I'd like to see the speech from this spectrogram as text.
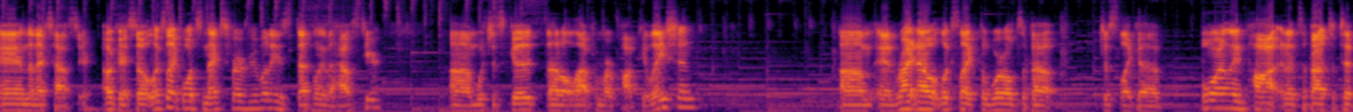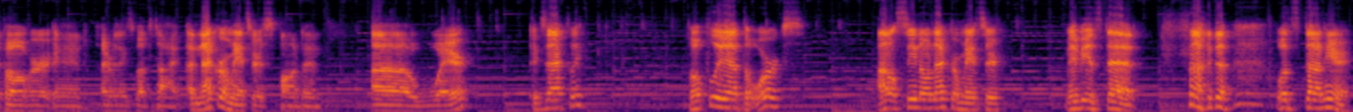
and the next house tier. Okay, so it looks like what's next for everybody is definitely the house tier, um, which is good. That'll allow for more population. Um, and right now it looks like the world's about just like a boiling pot and it's about to tip over and everything's about to die. A necromancer is spawned in. Uh, where exactly? Hopefully at the orcs. I don't see no necromancer. Maybe it's dead. What's down here?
